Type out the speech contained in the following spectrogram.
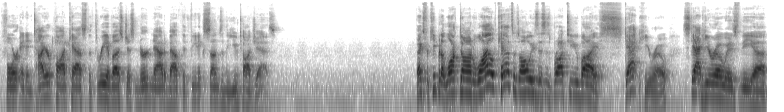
for an entire podcast. The three of us just nerding out about the Phoenix Suns and the Utah Jazz. Thanks for keeping it locked on Wildcats. As always, this is brought to you by Stat Hero. Stat Hero is the uh,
